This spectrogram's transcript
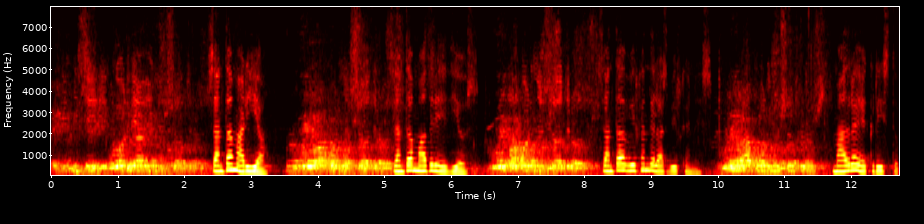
Ten misericordia de nosotros. Santa María. Ruega por nosotros. Santa Madre de Dios. Ruega por nosotros. Santa Virgen de las Vírgenes. Ruega por nosotros. Madre de Cristo.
